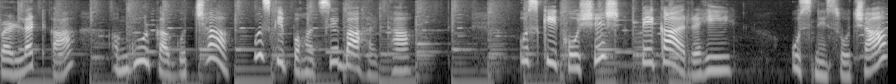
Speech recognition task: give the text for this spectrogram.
पर लटका, अंगूर का गुच्छा उसकी पहुँच से बाहर था। उसकी कोशिश बेकार रही। उसने सोचा,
